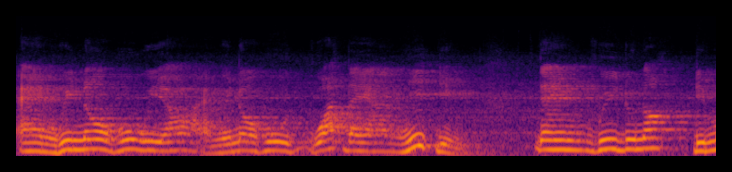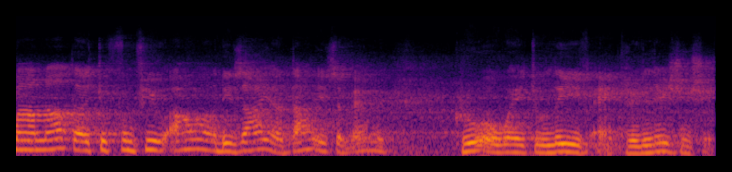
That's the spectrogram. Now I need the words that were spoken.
and we know who we are and we know who what they are needing, then we do not demand others to fulfill our desire. That is a very cruel way to live a relationship.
